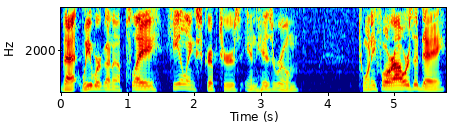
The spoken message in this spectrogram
that we were going to play healing scriptures in his room 24 hours a day.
